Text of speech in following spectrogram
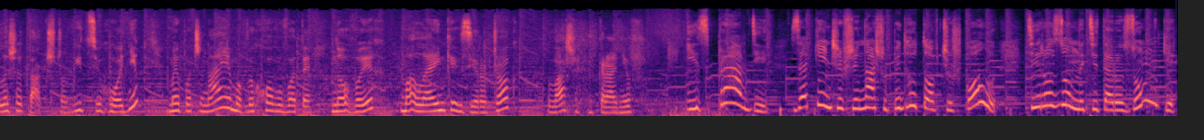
лише так, що від сьогодні ми починаємо виховувати нових маленьких зірочок ваших екранів. І справді, закінчивши нашу підготовчу школу, ці розумниці та розумники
